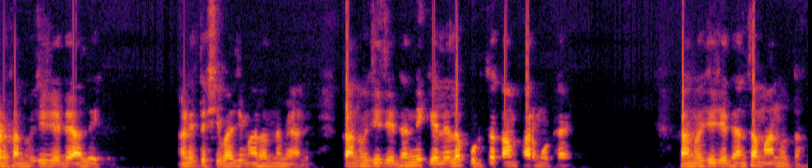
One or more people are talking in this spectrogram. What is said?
पण कान्होजी जेधे आले आणि ते शिवाजी महाराजांना मिळाले. कान्होजी जेध्यांनी केलेलं पुढचं काम फार मोठं आहे. कान्होजी जेध्यांचा मान होता.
